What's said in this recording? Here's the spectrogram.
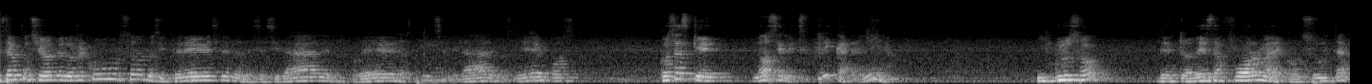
Está en función de los recursos, los intereses, las necesidades, los poderes, las potencialidades, los tiempos. Cosas que no se le explican al niño. Incluso dentro de esa forma de consulta,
